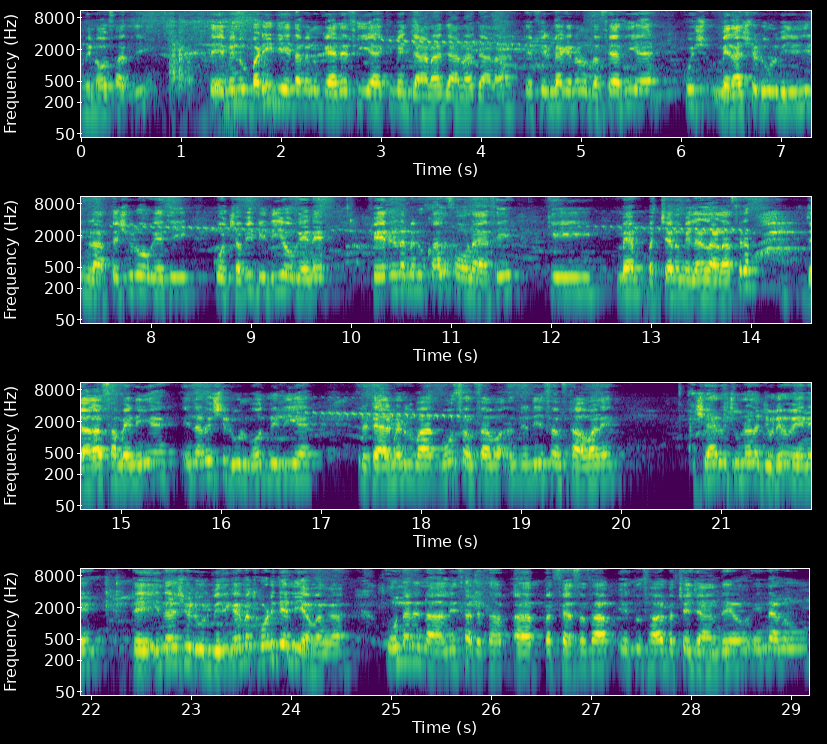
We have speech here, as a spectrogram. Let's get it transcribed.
ਵਿਨੋਦ ਸਰ ਜੀ। ਤੇ ਮੈਨੂੰ ਬੜੀ ਦੇਰ ਦਾ ਮੈਨੂੰ ਕਹਿ ਰਹੇ ਸੀ ਹੈ ਕਿ ਮੈਂ ਜਾਣਾ ਜਾਣਾ ਜਾਣਾ। ਤੇ ਫਿਰ ਮੈਂ ਇਹਨਾਂ ਨੂੰ ਦੱਸਿਆ ਸੀ ਹੈ ਕੁਝ ਮੇਰਾ ਸ਼ਡਿਊਲ ਬਿਜ਼ੀ ਸੀ, ਨਰਾਤੇ ਸ਼ੁਰੂ ਹੋ ਗਏ ਸੀ ਕੁਛ ਵੀ ਬਿਜ਼ੀ ਹੋ ਗਏ ਨੇ। ਫਿਰ ਇਹਨਾਂ ਮੈਨੂੰ ਕੱਲ ਫੋਨ ਆਇਆ ਸੀ ਕਿ ਮੈਂ ਬੱਚਿਆਂ ਨੂੰ ਮਿਲਣ ਲਾਣਾ ਸਿਰਫ ਜ਼ਿਆਦਾ ਸਮੇਂ ਨਹੀਂ ਹੈ। ਇਹਨਾਂ ਦਾ ਸ਼ਡਿਊਲ ਬਹੁਤ ਬਿਜ਼ੀ ਹੈ। ਰਿਟਾਇਰਮੈਂਟ ਤੋਂ ਬਾਅਦ ਬਹੁਤ ਸੰਸਥਾਵਾਂ ਜਿਹੜੀਆਂ ਸੰਸਥਾਵਾਂ ਨੇ, ਸ਼ਹਿਰ ਵਿੱਚ ਉਹਨਾਂ ਨਾਲ ਜੁੜੇ ਹੋਏ ਨੇ ਤੇ ਇਹਨਾਂ ਦਾ ਸ਼ਡਿਊਲ ਬਿਜ਼ੀ ਕਰ ਮੈਂ ਥੋੜੀ ਦੇਰ ਲਈ ਆਵਾਂਗਾ। ਉਹਨਾਂ ਦੇ ਨਾਲ ਹੀ ਸਾਡੇ ਸਾਹਿਬ ਪ੍ਰੋਫੈਸਰ ਸਾਹਿਬ, ਇਹ ਤੁਸੀਂ ਸਾਰੇ ਬੱਚੇ ਜਾਣਦੇ ਹੋ। ਇਹਨਾਂ ਨੂੰ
